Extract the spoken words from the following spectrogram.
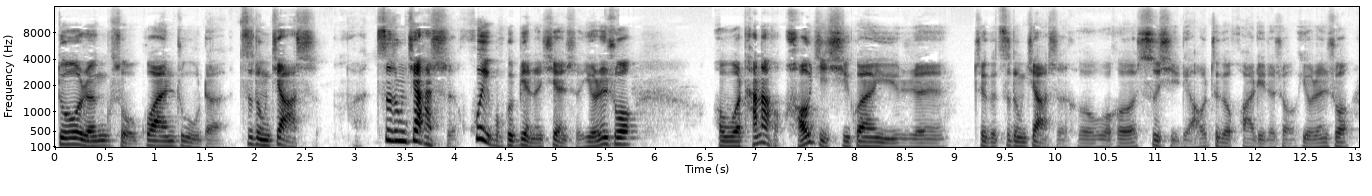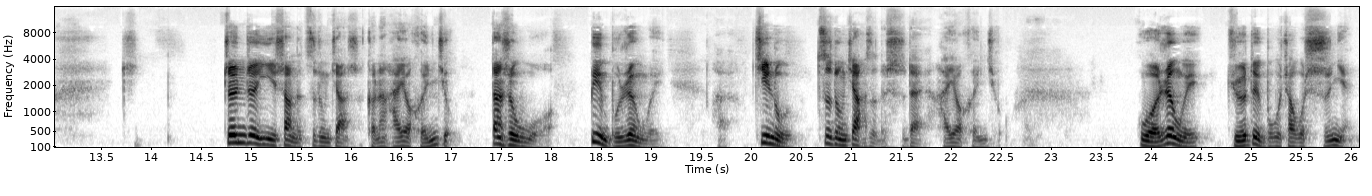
多人所关注的自动驾驶啊，自动驾驶会不会变成现实？有人说，我谈了好几期关于人这个自动驾驶和我和世喜聊这个话题的时候，有人说，真正意义上的自动驾驶可能还要很久，但是我并不认为啊，进入自动驾驶的时代还要很久，我认为绝对不会超过十年。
